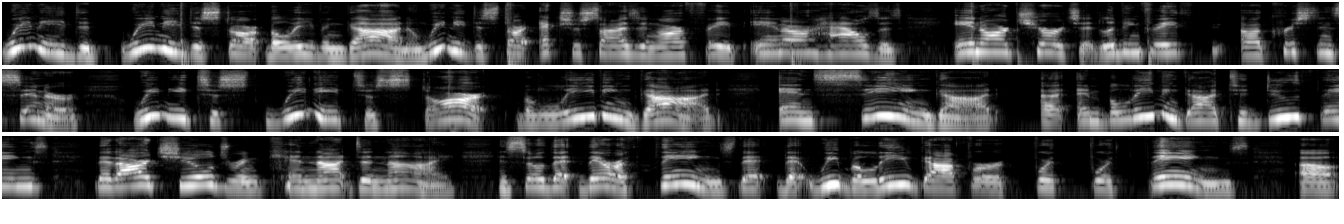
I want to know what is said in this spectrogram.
we need to we need to start believing God and we need to start exercising our faith in our houses, in our church at Living Faith uh, Christian Center. We need to we need to start believing God and seeing God uh, and believing God to do things that our children cannot deny. And so that there are things that that we believe God for for for things uh,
